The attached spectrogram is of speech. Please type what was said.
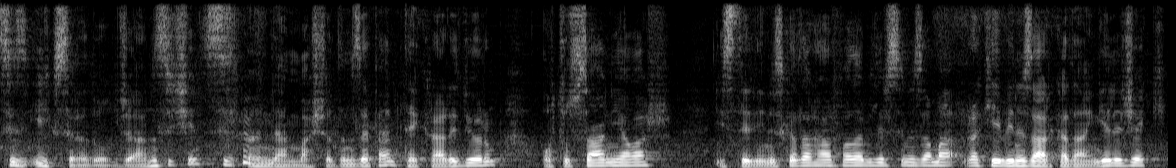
Siz ilk sırada olacağınız için siz önden başladınız efendim. Tekrar ediyorum 30 saniye var. İstediğiniz kadar harf alabilirsiniz ama rakibiniz arkadan gelecek.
